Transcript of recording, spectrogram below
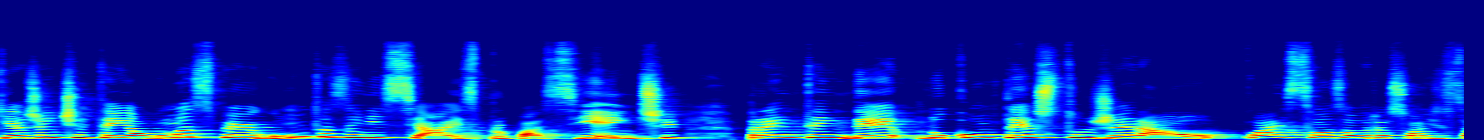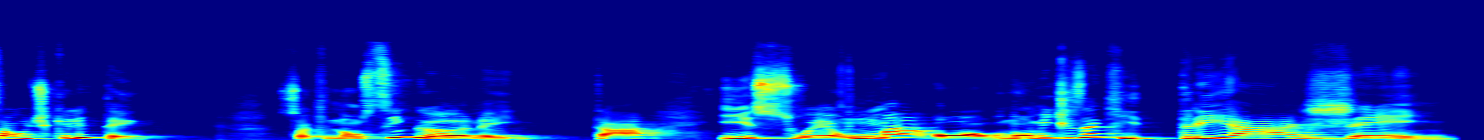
que a gente tem algumas perguntas iniciais para o paciente para entender no contexto geral quais são as alterações de saúde que ele tem. Só que não se enganem, tá? Isso é uma, ó, o nome diz aqui, triagem.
